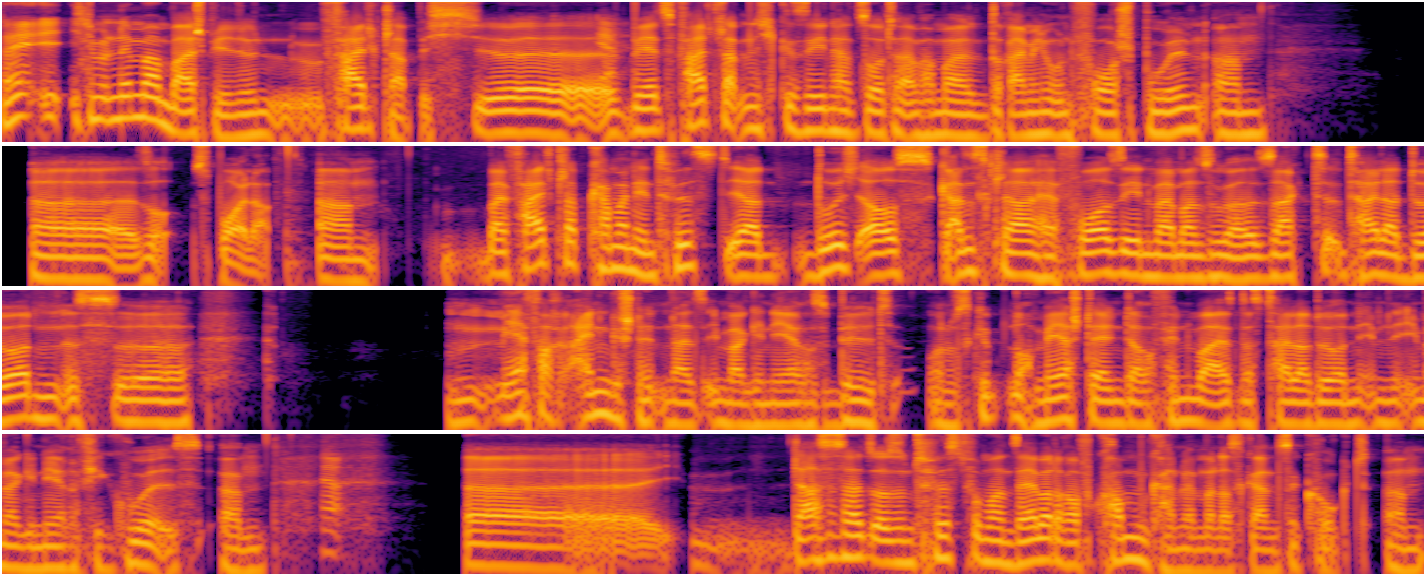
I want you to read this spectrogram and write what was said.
Nein, ich nehme mal ein Beispiel. Fight Club. Ich, äh, ja. Wer jetzt Fight Club nicht gesehen hat, sollte einfach mal drei Minuten vorspulen. Ähm, äh, so, Spoiler. Ähm, bei Fight Club kann man den Twist ja durchaus ganz klar hervorsehen, weil man sogar sagt, Tyler Durden ist mehrfach eingeschnitten als imaginäres Bild. Und es gibt noch mehr Stellen, die darauf hinweisen, dass Tyler Durden eben eine imaginäre Figur ist. Ähm, ja. äh, das ist halt so ein Twist, wo man selber drauf kommen kann, wenn man das Ganze guckt. Ähm,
